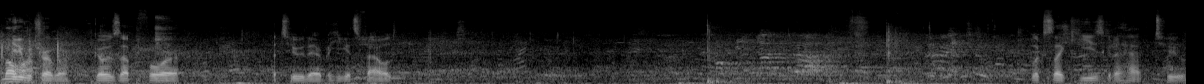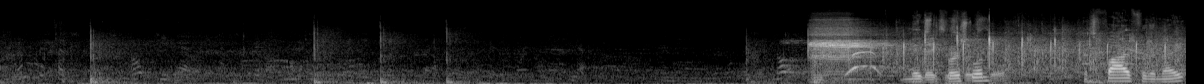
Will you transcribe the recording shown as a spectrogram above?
Peter Mohawk. Wetruba goes up for a two there, but he gets fouled. Looks like he's going to have two. Makes, Makes the his first one. throw. That's five for the night.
